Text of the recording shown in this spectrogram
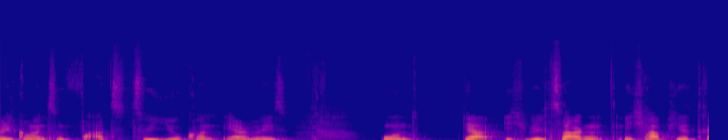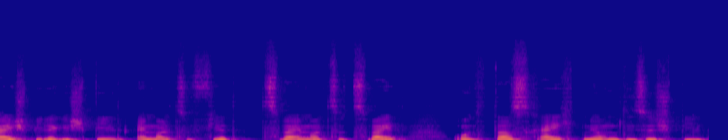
willkommen zum Fazit zu Yukon Airways. Und ja, ich will sagen, ich habe hier drei Spiele gespielt, einmal zu viert, zweimal zu zweit. Und das reicht mir, um dieses Spiel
